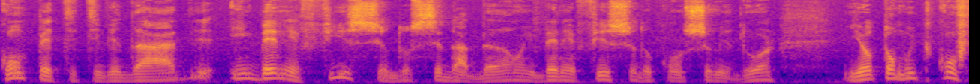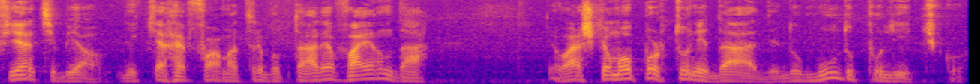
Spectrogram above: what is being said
competitividade em benefício do cidadão, em benefício do consumidor. E eu estou muito confiante, Bial, de que a reforma tributária vai andar. Eu acho que é uma oportunidade do mundo político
